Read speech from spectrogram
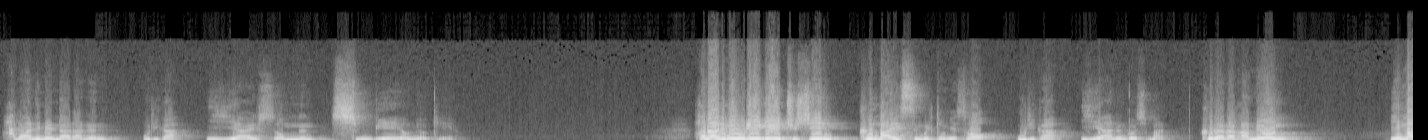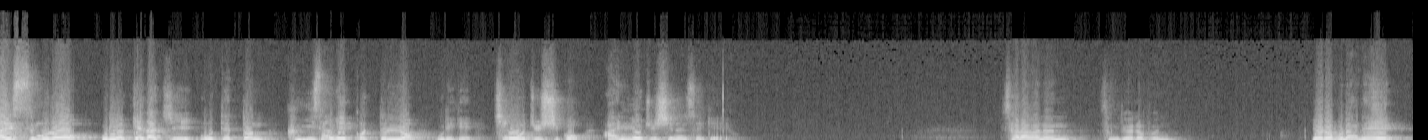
하나님의 나라는 우리가 이해할 수 없는 신비의 영역이에요. 하나님이 우리에게 주신 그 말씀을 통해서 우리가 이해하는 거지만 그 나라 가면 이 말씀으로 우리가 깨닫지 못했던 그 이상의 것들로 우리에게 채워주시고 알려주시는 세계예요. 사랑하는 성도 여러분, 여러분 안에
